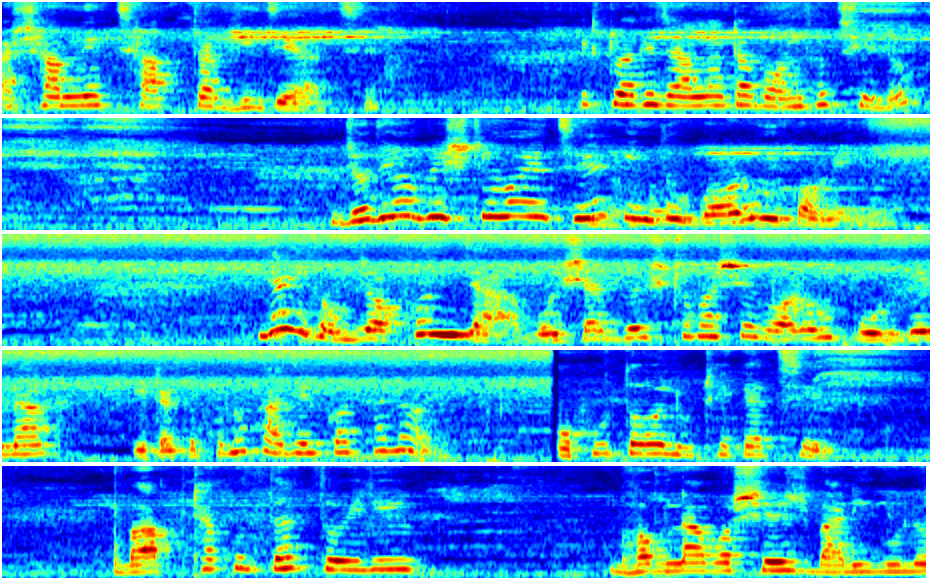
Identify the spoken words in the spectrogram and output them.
আর সামনের ছাদটা ভিজে আছে। একটু আগে জানলাটা বন্ধ ছিল। যদিও বৃষ্টি হয়েছে, কিন্তু গরম কমেনি। যাই হোক, যখন যা, বৈশাখ জ্যৈষ্ঠ মাসে গরম পড়বে না, এটা তো কোনো কাজের কথা নয়। বহুতল উঠে গেছে। বাপ ঠাকুরদার তৈরি ভগ্নাবশেষ বাড়িগুলো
